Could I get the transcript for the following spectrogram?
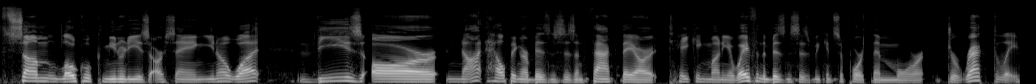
some local communities are saying, you know what? These are not helping our businesses. In fact, they are taking money away from the businesses. We can support them more directly.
